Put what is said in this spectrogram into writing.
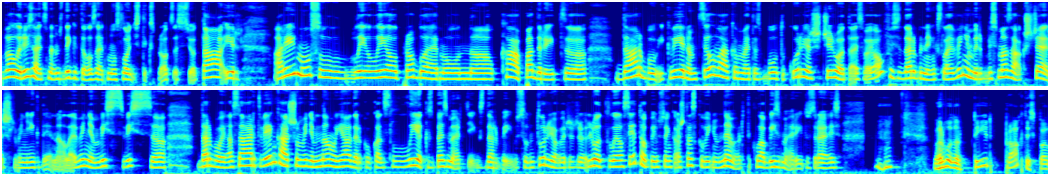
vēl ir izaicinājums digitalizēt mūsu loģistikas procesus, jo tā ir arī mūsu liela, liela problēma. Un, uh, kā padarīt uh, darbu ikvienam cilvēkam, vai tas būtu kurjeris, šķirotājs vai oficiāls darbinieks, lai viņam ir vismazāk šķēršļi viņa ikdienā, lai viņam viss, viss uh, darbojās ērti, vienkārši un viņam nav jādara kaut kādas liekas, bezmērķīgas darbības. Un tur jau ir ļoti liels ietaupījums vienkārši tas, ka viņu nevar tik labi izmērīt uzreiz. Mhm. Varbūt ar tīri praktiski,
